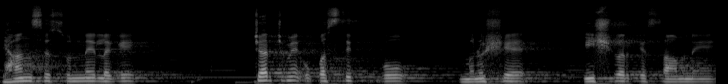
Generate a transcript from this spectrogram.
ध्यान से सुनने लगे। चर्च में उपस्थित वो मनुष्य ईश्वर के सामने,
